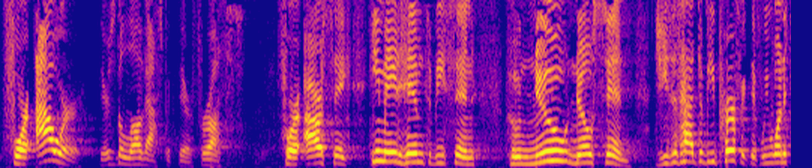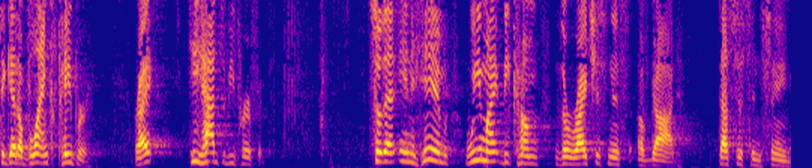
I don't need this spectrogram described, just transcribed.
For our, there's the love aspect there, for us. For our sake, he made him to be sin who knew no sin. Jesus had to be perfect if we wanted to get a blank paper, right? He had to be perfect. So that in him we might become the righteousness of God. That's just insane.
